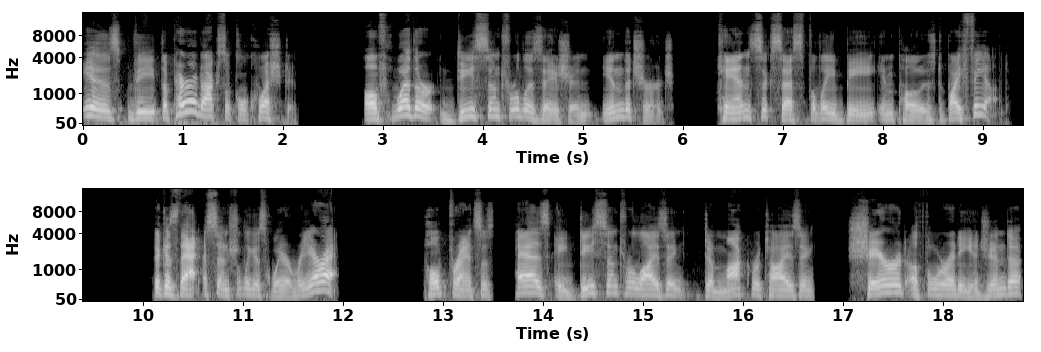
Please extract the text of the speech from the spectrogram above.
is the, the paradoxical question of whether decentralization in the church can successfully be imposed by fiat. Because that essentially is where we are at. Pope Francis has a decentralizing, democratizing, shared authority agenda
